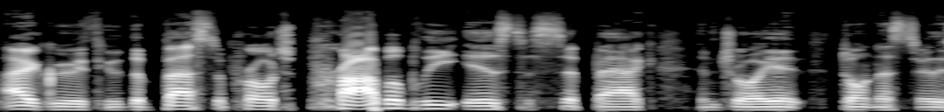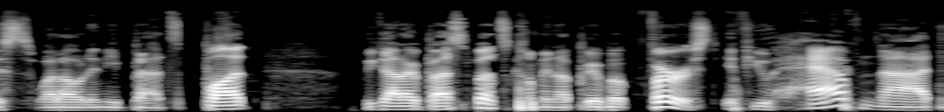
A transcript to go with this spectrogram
I agree with you. The best approach probably is to sit back, enjoy it, don't necessarily sweat out any bets. But we got our best bets coming up here. But first, if you have not,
